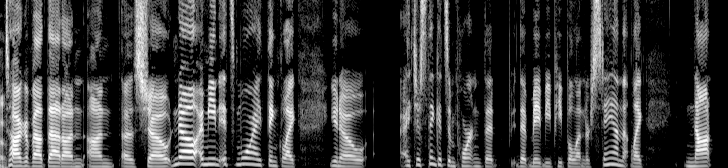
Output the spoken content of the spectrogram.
did talk about that on on a show. No, I mean it's more. I think like you know, I just think it's important that that maybe people understand that like not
